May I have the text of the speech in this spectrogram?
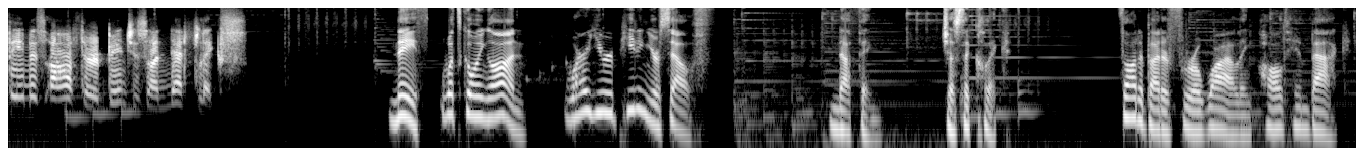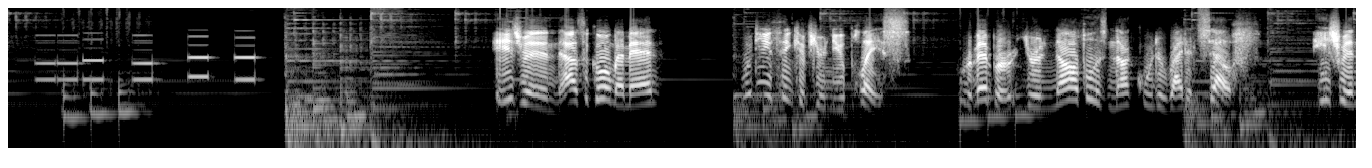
famous author binges on Netflix. Nath, what's going on? Why are you repeating yourself? Nothing. Just a click. Thought about it for a while and called him back. Adrian, how's it going, my man? What do you think of your new place? Remember, your novel is not going to write itself. Adrian,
